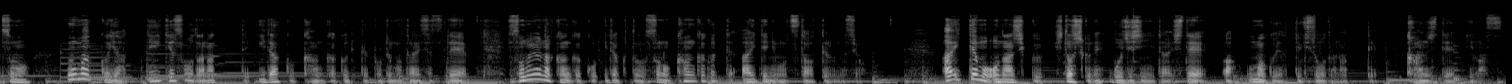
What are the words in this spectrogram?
そのうまくやっていけそうだなって抱く感覚ってとても大切でそのような感覚を抱くとその感覚って相手にも伝わってるんですよ。相手も同じく等しくねご自身に対してあうまくやってきそうだなって感じています。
